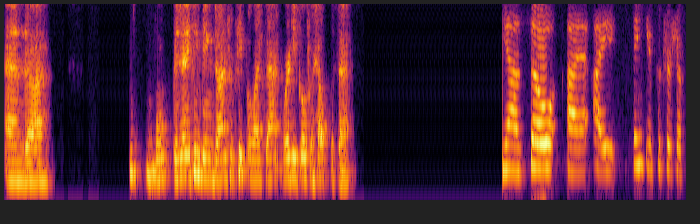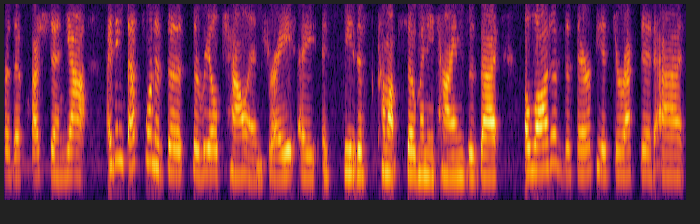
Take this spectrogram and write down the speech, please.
And uh, is anything being done for people like that? Where do you go for help with that? Yeah, so I, I thank you, Patricia, for the question. Yeah, I think that's one of the, the real challenge, right? I, I see this come up so many times is that a lot of the therapy is directed at,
